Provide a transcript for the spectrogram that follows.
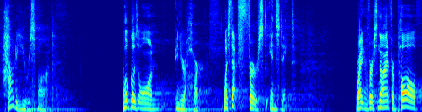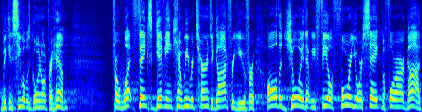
How do you respond? What goes on in your heart? What's that first instinct? Right in verse 9, for Paul, we can see what was going on for him. For what thanksgiving can we return to God for you, for all the joy that we feel for your sake before our God,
